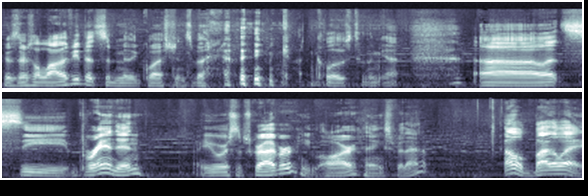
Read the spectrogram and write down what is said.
Because there's a lot of you that submitted questions, but I haven't even gotten close to them yet. Uh, let's see. Brandon, are you a subscriber? You are. Thanks for that. Oh, by the way,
